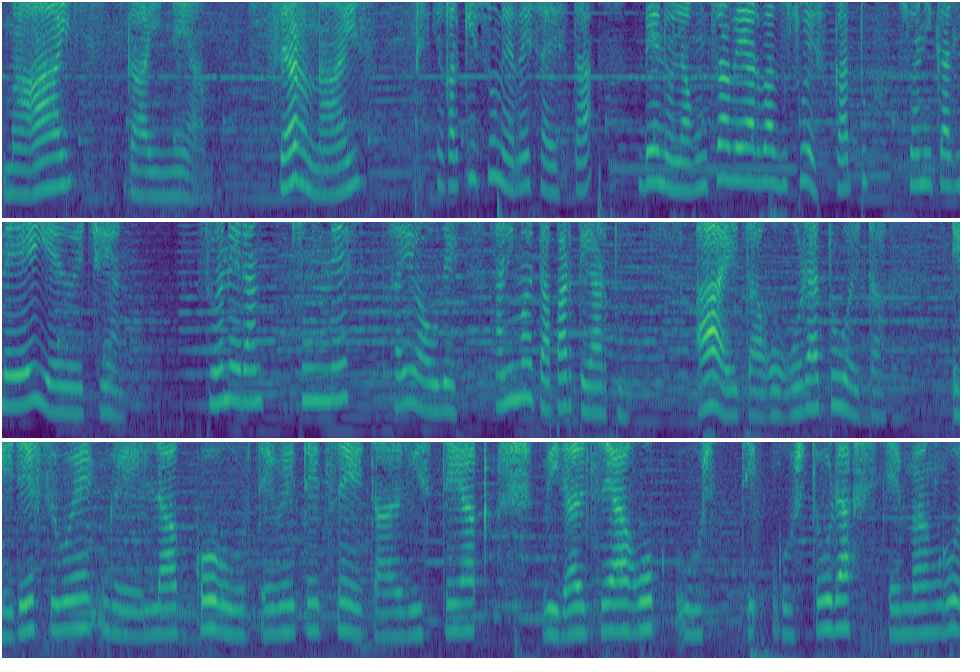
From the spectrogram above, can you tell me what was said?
mahai gainean. Zer naiz? Egarkizun erreza ez da, beno laguntza behar baduzu eskatu zuen ikasleei edo etxean. Zuen erantzunez zai gaude, animo eta parte hartu. Ah, eta gogoratu eta ere zuen gelako urtebetetze eta albisteak bidaltzeagok guzti, gustura emango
